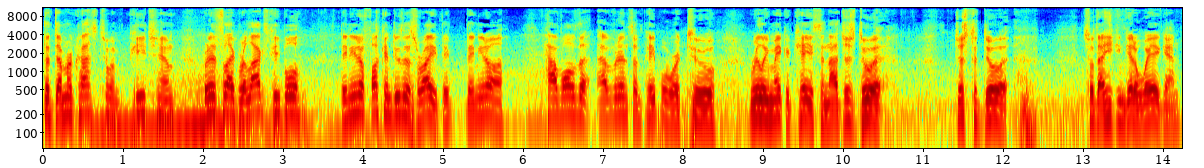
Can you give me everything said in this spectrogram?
the Democrats to impeach him. But it's like, relax, people. They need to fucking do this right. They, they need to have all the evidence and paperwork to really make a case and not just do it just to do it so that he can get away again.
